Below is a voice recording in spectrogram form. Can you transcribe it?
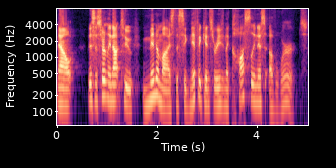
Now, this is certainly not to minimize the significance or even the costliness of words,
